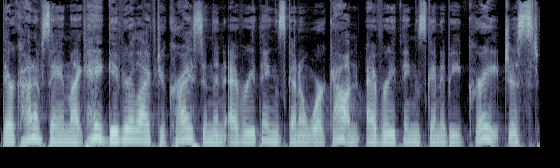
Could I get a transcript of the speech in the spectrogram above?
they're kind of saying like, "Hey, give your life to Christ and then everything's going to work out and everything's going to be great. Just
